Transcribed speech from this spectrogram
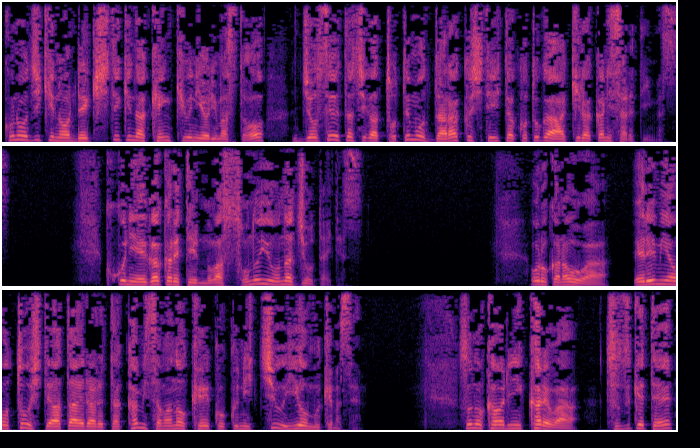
この時期の歴史的な研究によりますと、女性たちがとても堕落していたことが明らかにされています。ここに描かれているのはそのような状態です。愚かな王は、エレミアを通して与えられた神様の警告に注意を向けません。その代わりに彼は、続けて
